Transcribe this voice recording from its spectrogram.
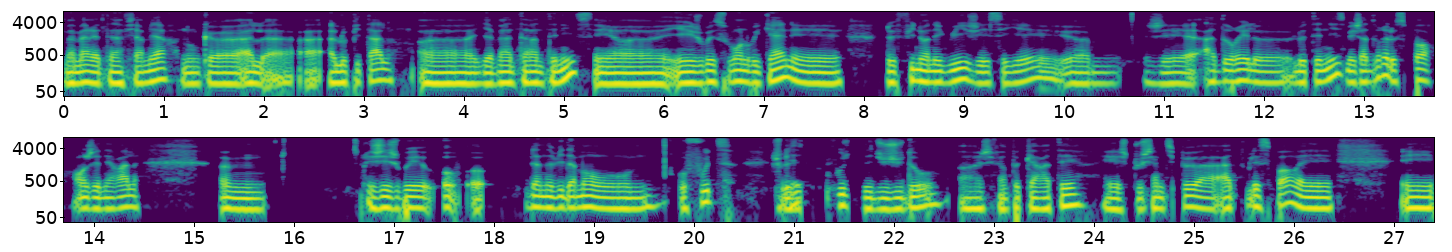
ma mère était infirmière, donc euh, à, l'hôpital, il y avait un terrain de tennis et, ils jouaient souvent le week-end. Et de fil en aiguille, j'ai essayé. j'ai adoré le, tennis, mais j'adorais le sport en général. j'ai joué bien évidemment au, au foot. Je faisais, du judo, euh, j'ai fait un peu de karaté et je touchais un petit peu à, tous les sports et, et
